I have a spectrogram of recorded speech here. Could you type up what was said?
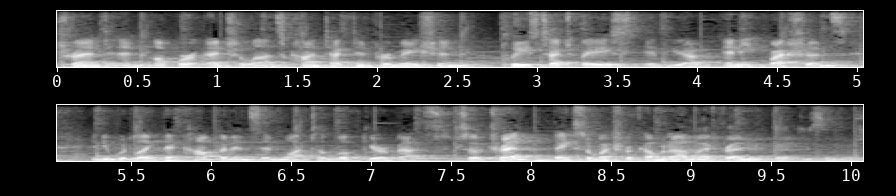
Trent and Upper Echelon's contact information. Please touch base if you have any questions and you would like that confidence and want to look your best. So Trent, thanks so much for coming on, Thank my friend. You. Thank you so much.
